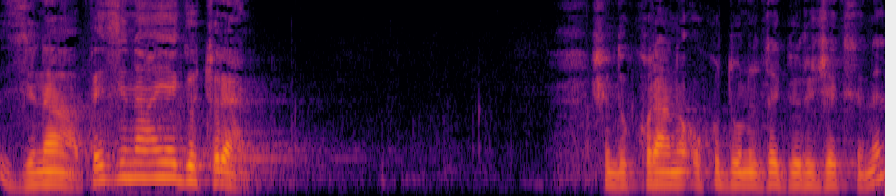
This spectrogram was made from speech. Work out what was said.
Zina ve zinaya götüren. Şimdi Kur'an'ı okuduğunuzda göreceksiniz.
